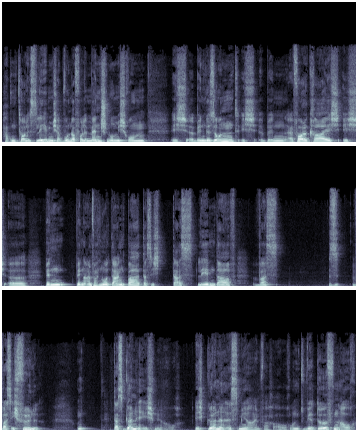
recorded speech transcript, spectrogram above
habe ein tolles Leben, ich habe wundervolle Menschen um mich rum ich äh, bin gesund, ich bin erfolgreich, ich äh, bin, bin einfach nur dankbar, dass ich das leben darf, was, was ich fühle. Und das gönne ich mir auch. Ich gönne es mir einfach auch. Und wir dürfen auch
